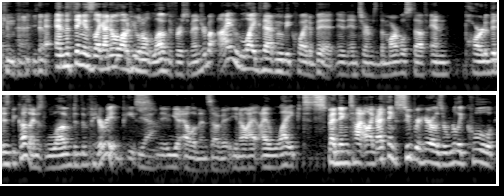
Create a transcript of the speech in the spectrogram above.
thinking that, yeah. And the thing is, like, I know a lot of people don't love the first Avenger, but I like that movie quite a bit in, in terms of the Marvel stuff. And part of it is because I just loved the period piece Yeah. elements of it. You know, I, I liked spending time. Like, I think superheroes are really cool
